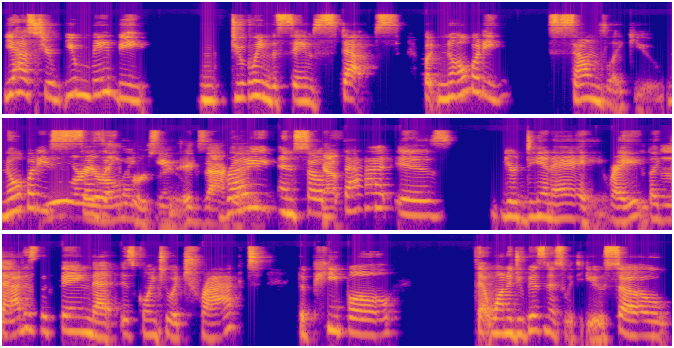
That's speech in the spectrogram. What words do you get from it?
yes, you you may be doing the same steps, but nobody sounds like you. Nobody you are says your it own like person. you. Exactly. Right. And so Yep. that is your DNA, right? Like Mhm. that is the thing that is going to attract the people that want to do business with you. So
